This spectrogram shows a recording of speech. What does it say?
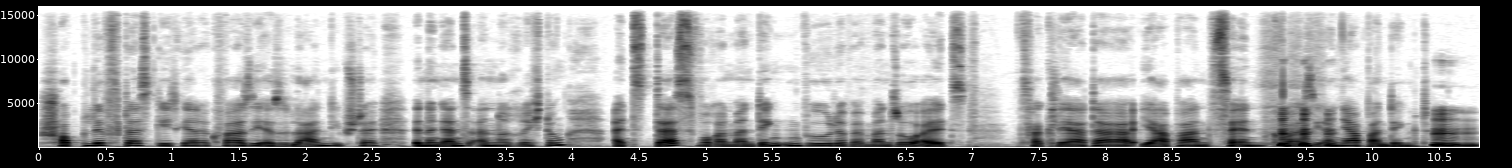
Shoplifters, geht ja quasi, also Ladendiebstahl, in eine ganz andere Richtung, als das, woran man denken würde, wenn man so als verklärter Japan-Fan quasi an Japan denkt. Mhm.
